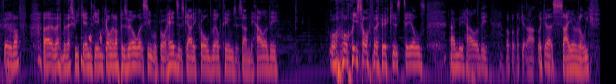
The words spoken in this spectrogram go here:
Fair enough. Uh, with this weekend's game coming up as well, let's see what we've got. Heads, it's Gary Caldwell. Tails, it's Andy Halliday. Oh, he's off the hook. It's tails, Andy Halliday. Oh, but look at that! Look at that sigh of relief.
